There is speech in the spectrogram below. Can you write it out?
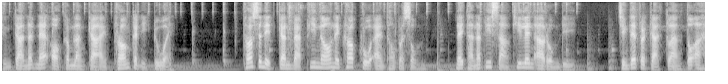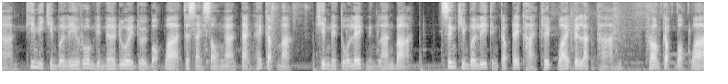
ถึงการนัดแนะออกกำลังกายพร้อมกันอีกด้วย เพราะสนิทกันแบบพี่น้องในครอบครัวแอนทองประสม ในฐานะพี่สาวที่เล่นอารมณ์ดี จึงได้ประกาศกลางโต๊ะอาหารที่มีคิมเบอร์รี่ร่วมดินเนอร์ด้วย โดยบอกว่าจะใส่ซองงานแต่งให้กับหมากคิมในตัวเลข 1 ล้านบาท ซึ่งคิมเบอร์รี่ถึงกับได้ถ่ายคลิปไว้เป็นหลักฐาน พร้อมกับบอกว่า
